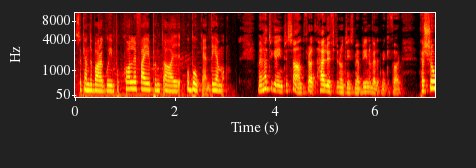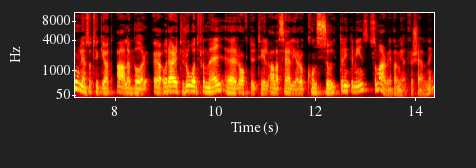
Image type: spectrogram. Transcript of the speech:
så kan du bara gå in på qualifier.ai och boka en demo. Men det här tycker jag är intressant för att här lyfter du någonting som jag brinner väldigt mycket för. Personligen så tycker jag att alla bör, och det här är ett råd från mig, eh, rakt ut till alla säljare och konsulter inte minst, som arbetar med försäljning.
